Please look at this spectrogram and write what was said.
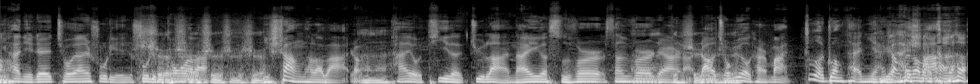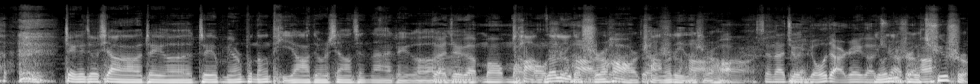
你看你这球员梳理梳理不通了吧？是是是是你，上他了吧，然后嗯他又踢的巨烂，拿一个四分、三分这样的，是然后球迷又开始骂，这状态你还上他干嘛？这个就像这个这个名儿不能提啊，就是像现在这个对这个某某场子里的某十号对场子里的十号啊现在就有点这个有点这个趋势。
